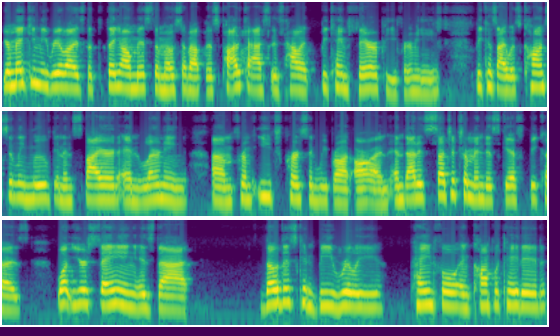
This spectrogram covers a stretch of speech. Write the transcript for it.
you're making me realize that the thing I'll miss the most about this podcast is how it became therapy for me because I was constantly moved and inspired and learning um, from each person we brought on. And that is such a tremendous gift because what you're saying is that though this can be really painful and complicated,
